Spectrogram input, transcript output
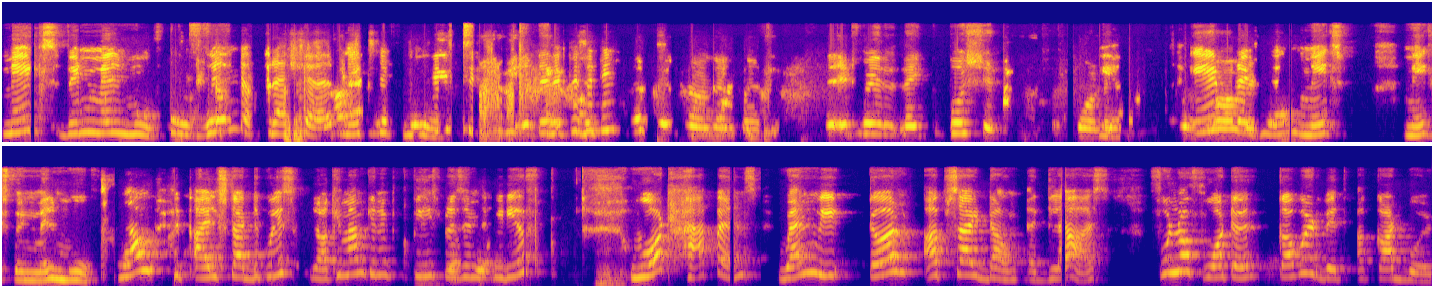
makes windmill move. Wind pressure makes it move. electricity. It will like push it. For, like, Air uh, pressure makes makes windmill move. Now I'll start the quiz. Rakhi ma'am, can you please present the PDF? What happens when we turn upside down a glass full of water covered with a cardboard?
